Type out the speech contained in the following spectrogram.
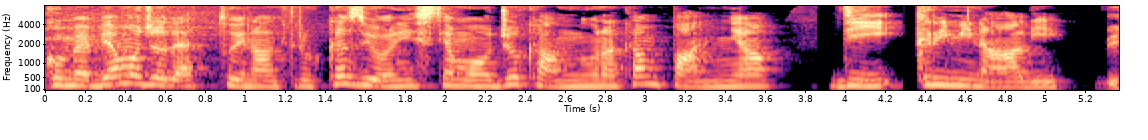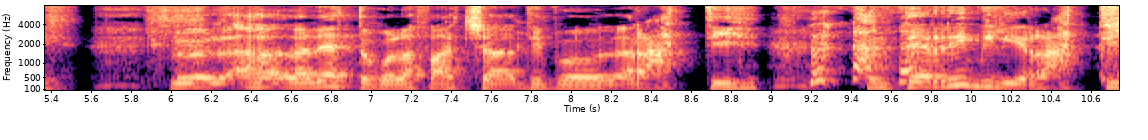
Come abbiamo già detto in altre occasioni, stiamo giocando una campagna di criminali. Lo- L'ha detto con la faccia tipo ratti. Sono terribili ratti.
